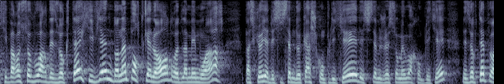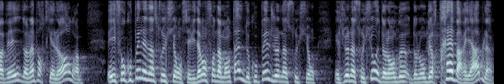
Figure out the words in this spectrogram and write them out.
qui va recevoir des octets qui viennent dans n'importe quel ordre de la mémoire, parce qu'il y a des systèmes de cache compliqués, des systèmes de gestion mémoire compliqués. Les octets peuvent arriver dans n'importe quel ordre. Et il faut couper les instructions. C'est évidemment fondamental de couper le jeu d'instructions. Et le jeu d'instructions est de longueur, très variable.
